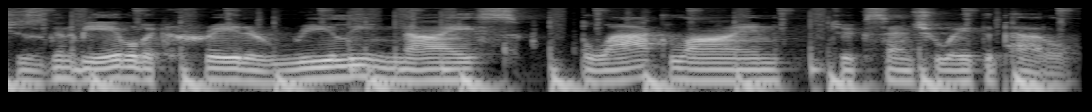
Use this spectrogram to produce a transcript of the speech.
she's going to be able to create a really nice black line to accentuate the petal.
